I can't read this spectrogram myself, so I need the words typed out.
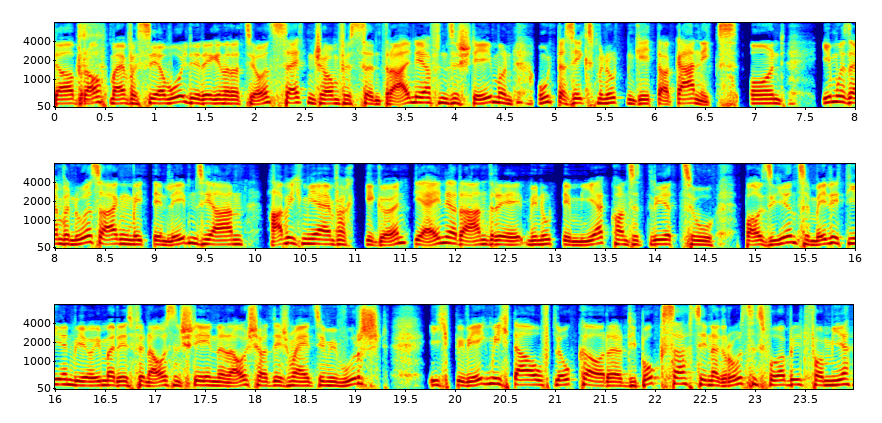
da braucht man einfach sehr wohl die Regenerationszeiten schon fürs Zentralnervensystem und unter sechs Minuten geht da gar nichts. Und ich muss einfach nur sagen, mit den Lebensjahren habe ich mir einfach gegönnt, die eine oder andere Minute mehr konzentriert zu pausieren, zu meditieren, wie auch immer das für einen Außenstehenden ausschaut, ist mir jetzt ziemlich wurscht. Ich bewege mich da oft locker oder die Boxer sind ein großes Vorbild von mir.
